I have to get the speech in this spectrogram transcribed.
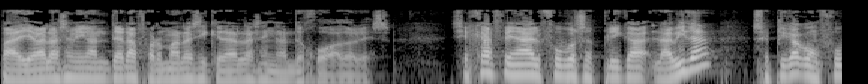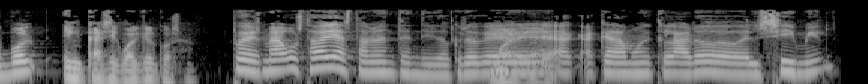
para llevarlas a mi cantera, formarlas y quedarlas en grandes jugadores. Si es que al final el fútbol se explica, la vida se explica con fútbol en casi cualquier cosa. Pues me ha gustado y hasta lo he entendido. Creo que ha quedado muy claro el símil.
